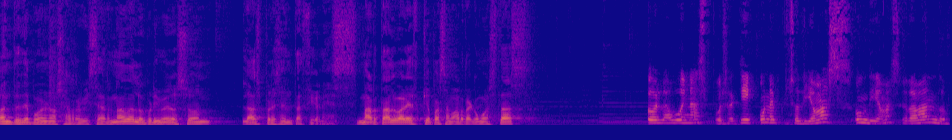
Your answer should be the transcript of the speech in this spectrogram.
Antes de ponernos a revisar nada, lo primero son las presentaciones. Marta Álvarez, ¿qué pasa Marta? ¿Cómo estás? Hola, buenas. Pues aquí un episodio más, un día más grabando.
